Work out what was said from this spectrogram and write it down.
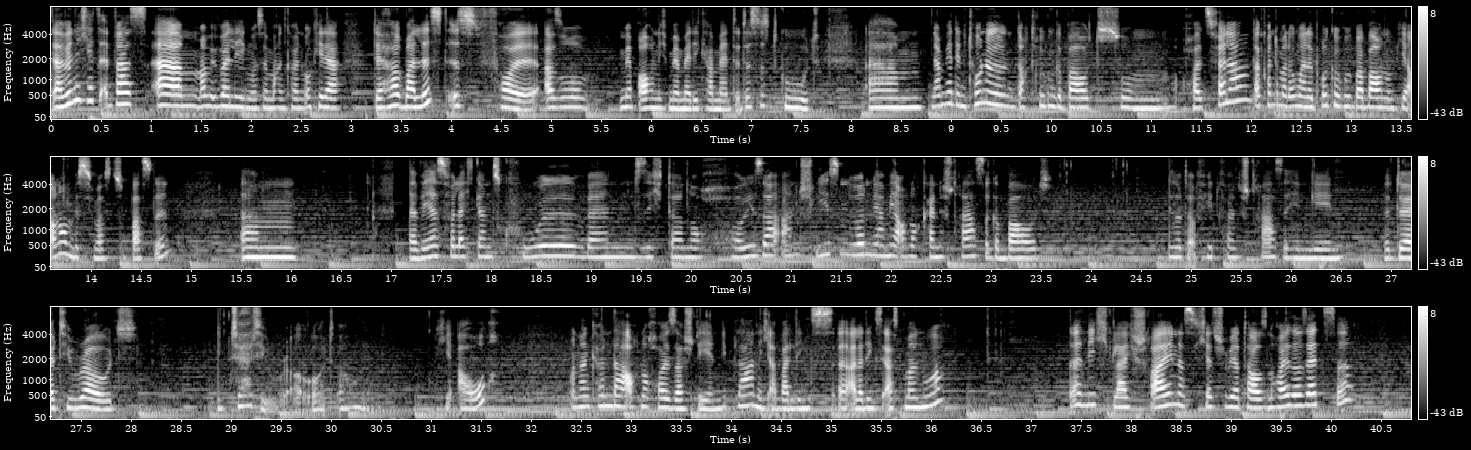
Da bin ich jetzt etwas ähm, am überlegen, was wir machen können. Okay, der, der Herbalist ist voll. Also wir brauchen nicht mehr Medikamente. Das ist gut. Ähm, wir haben hier den Tunnel nach drüben gebaut zum Holzfäller. Da könnte man irgendwann eine Brücke rüberbauen, um hier auch noch ein bisschen was zu basteln. Ähm, da wäre es vielleicht ganz cool, wenn sich da noch Häuser anschließen würden. Wir haben ja auch noch keine Straße gebaut. Hier sollte auf jeden Fall eine Straße hingehen. The Dirty Road. Die Dirty Road. Oh. Hier auch? Und dann können da auch noch Häuser stehen. Die plane ich aber links, äh, allerdings erstmal nur. Äh, nicht gleich schreien, dass ich jetzt schon wieder 1000 Häuser setze.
